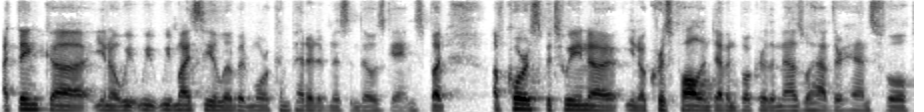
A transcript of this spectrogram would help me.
I think uh, you know we, we we might see a little bit more competitiveness in those games. But of course, between uh, you know Chris Paul and Devin Booker, the Mavs will have their hands full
